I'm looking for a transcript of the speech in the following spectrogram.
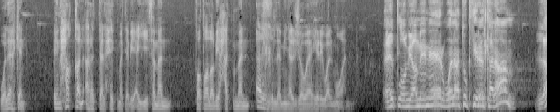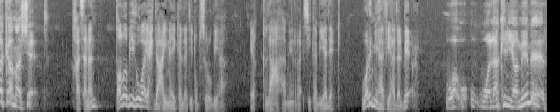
ولكن إن حقا أردت الحكمة بأي ثمن فطلبي حتما أغلى من الجواهر والمؤن. اطلب يا ميمير ولا تكثر الكلام. لك ما شئت. حسنا طلبي هو إحدى عينيك التي تبصر بها. اقلعها من رأسك بيدك. وارمها في هذا البئر. و... ولكن يا ميمير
